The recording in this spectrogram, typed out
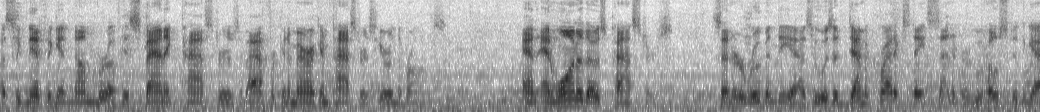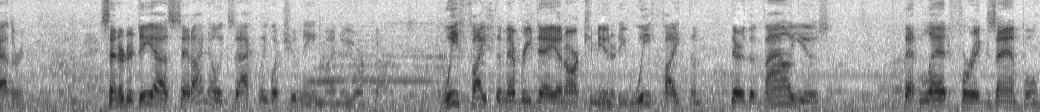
a significant number of Hispanic pastors, of African American pastors here in the Bronx. And, and one of those pastors, Senator Ruben Diaz, who was a Democratic state senator who hosted the gathering, Senator Diaz said, I know exactly what you mean by New York values. We fight them every day in our community. We fight them. They're the values that led, for example,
